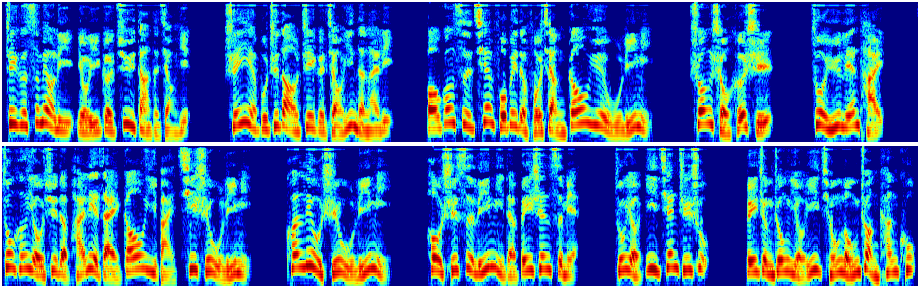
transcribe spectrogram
这个寺庙里有一个巨大的脚印，谁也不知道这个脚印的来历。宝光寺千佛碑的佛像高约五厘米，双手合十，坐于莲台，纵横有序的排列在高一百七十五厘米、宽六十五厘米、厚十四厘米的碑身四面，足有一千之数。碑正中有一穹隆状龛窟，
